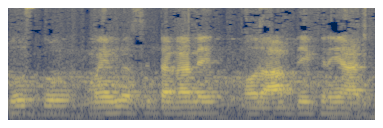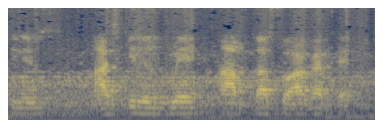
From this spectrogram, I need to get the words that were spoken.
दोस्तों, मैं हूँ सिद्दकाले और आप देख रहे हैं आज की न्यूज़। आज की न्यूज़ में आपका स्वागत है।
